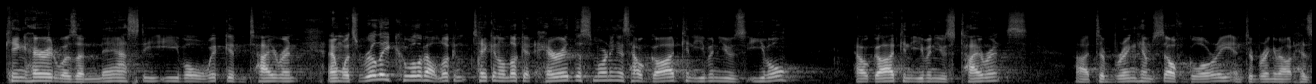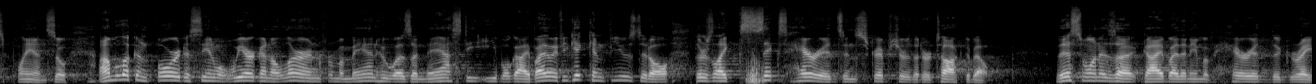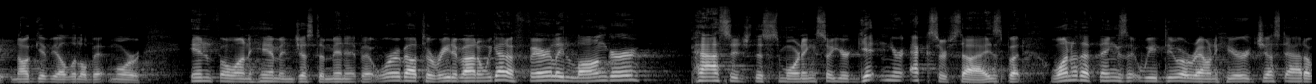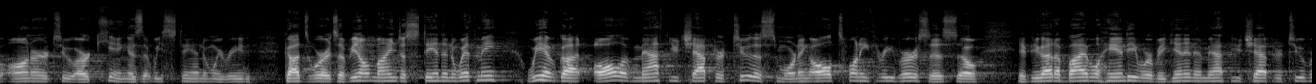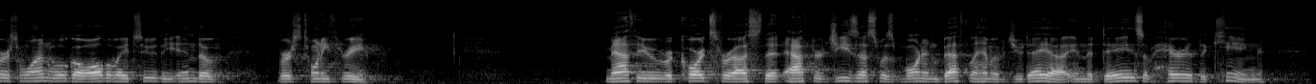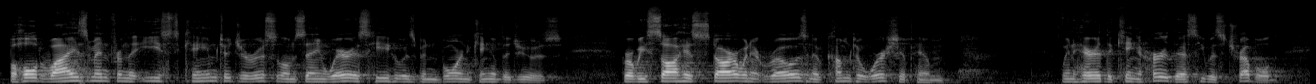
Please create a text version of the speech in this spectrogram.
King Herod was a nasty, evil, wicked tyrant. And what's really cool about looking, taking a look at Herod this morning is how God can even use evil, how God can even use tyrants uh, to bring himself glory and to bring about his plan. So I'm looking forward to seeing what we are going to learn from a man who was a nasty, evil guy. By the way, if you get confused at all, there's like six Herods in Scripture that are talked about. This one is a guy by the name of Herod the Great, and I'll give you a little bit more info on him in just a minute. But we're about to read about him. We got a fairly longer passage this morning, so you're getting your exercise. But one of the things that we do around here, just out of honor to our King, is that we stand and we read God's word. So if you don't mind just standing with me, we have got all of Matthew chapter 2 this morning, all 23 verses. So if you got a Bible handy, we're beginning in Matthew chapter 2, verse 1. We'll go all the way to the end of verse 23. Matthew records for us that after Jesus was born in Bethlehem of Judea in the days of Herod the king, behold, wise men from the east came to Jerusalem, saying, Where is he who has been born king of the Jews? For we saw his star when it rose and have come to worship him. When Herod the king heard this, he was troubled,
